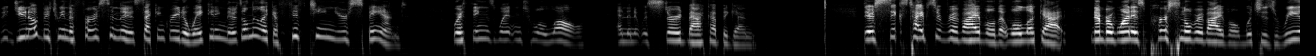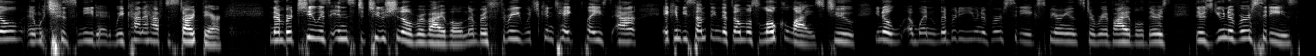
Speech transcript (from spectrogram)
Do you know between the first and the second great awakening, there's only like a 15 year span where things went into a lull and then it was stirred back up again. There's six types of revival that we'll look at. Number one is personal revival, which is real and which is needed. We kind of have to start there. Number two is institutional revival. Number three, which can take place at, it can be something that's almost localized to, you know, when Liberty University experienced a revival, there's, there's universities,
